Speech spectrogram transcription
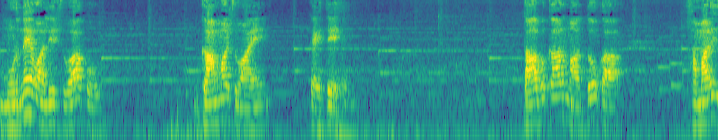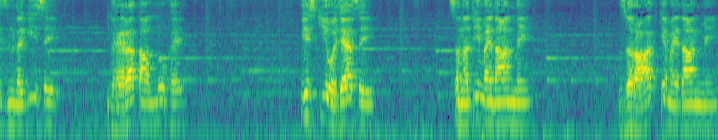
मुड़ने वाली शुआ को गामा शुआएँ कहते हैं। ताबकार मादों का हमारी ज़िंदगी से गहरा ताल्लुक़ है। इसकी वजह से सनती मैदान में, ज़रात के मैदान में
